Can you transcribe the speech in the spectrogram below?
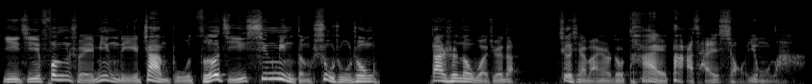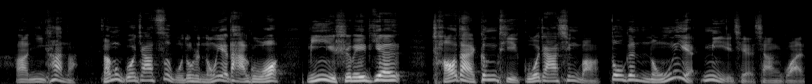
以及风水、命理、占卜、择吉、星命等术数中。但是呢，我觉得这些玩意儿都太大材小用了啊！你看呢？咱们国家自古都是农业大国，民以食为天，朝代更替、国家兴亡都跟农业密切相关。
